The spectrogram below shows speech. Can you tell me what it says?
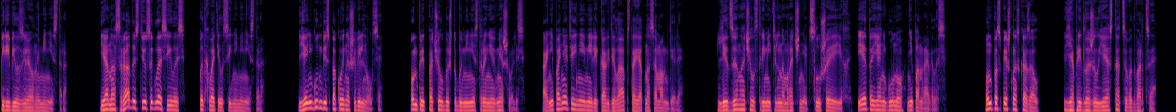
перебил зеленый министр. И она с радостью согласилась, подхватил синий министр. Яньгун беспокойно шевельнулся. Он предпочел бы, чтобы министры не вмешивались. Они понятия не имели, как дела обстоят на самом деле. Лидзе начал стремительно мрачнеть, слушая их, и это Яньгуну не понравилось. Он поспешно сказал, «Я предложил ей остаться во дворце.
